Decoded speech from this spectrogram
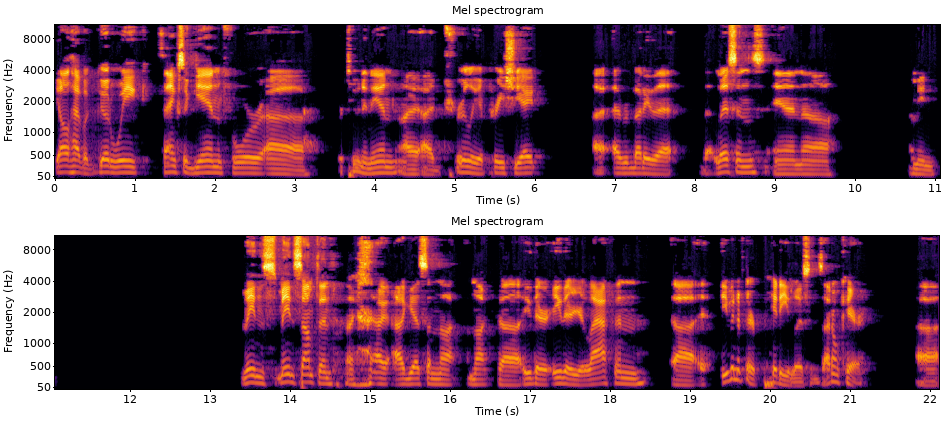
y'all have a good week. Thanks again for uh, for tuning in. I, I truly appreciate uh, everybody that that listens, and uh, I mean means means something. I, I, guess I'm not I'm not uh, either either you're laughing uh, even if they're pity listens. I don't care. Uh,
